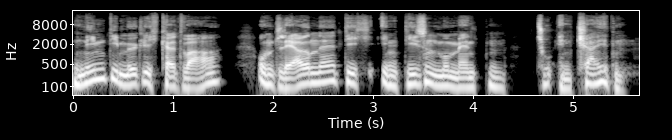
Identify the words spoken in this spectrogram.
Nimm die Möglichkeit wahr und lerne dich in diesen Momenten zu entscheiden.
